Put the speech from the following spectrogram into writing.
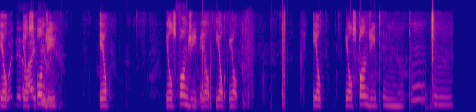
il What did il I spongy. do? Il il spongy. Il il il il il spongy. Mm, mm, mm.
